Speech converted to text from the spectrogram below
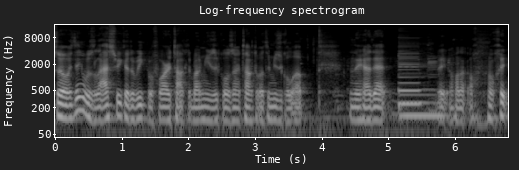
So I think it was last week or the week before I talked about musicals and I talked about the musical Up, and they had that. Wait, hold on. Oh, wait.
